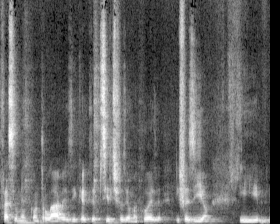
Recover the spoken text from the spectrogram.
facilmente controláveis e que apetecia-lhes fazer uma coisa e faziam. E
